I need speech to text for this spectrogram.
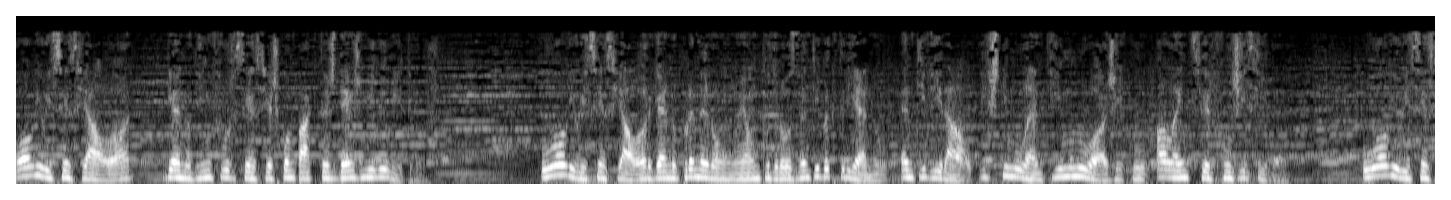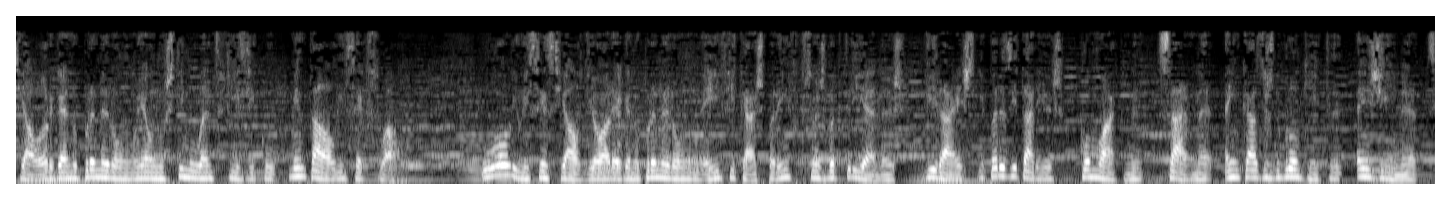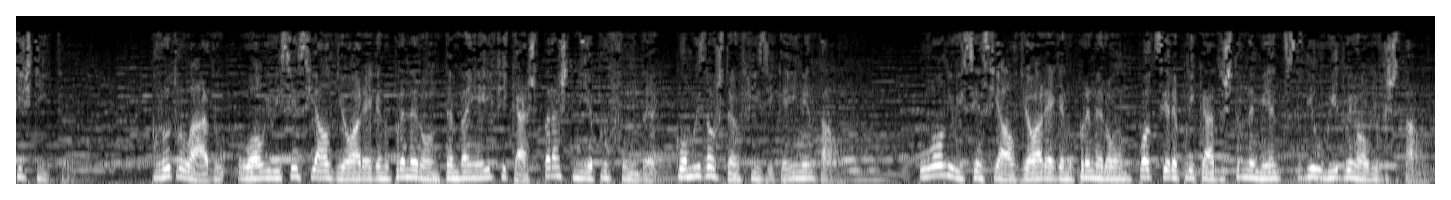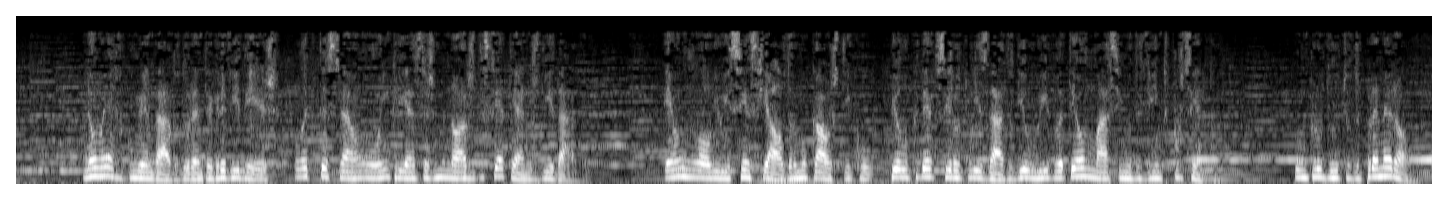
Óleo essencial OR, gano de inflorescências compactas 10 ml. O óleo essencial organopranarum é um poderoso antibacteriano, antiviral e estimulante imunológico, além de ser fungicida. O óleo essencial organopranarum é um estimulante físico, mental e sexual. O óleo essencial de orégano pranarum é eficaz para infecções bacterianas, virais e parasitárias, como acne, sarna, em casos de bronquite, angina, cistite. Por outro lado, o óleo essencial de orégano pranarum também é eficaz para astenia profunda, como exaustão física e mental. O óleo essencial de orégano pranarum pode ser aplicado externamente se diluído em óleo vegetal. Não é recomendado durante a gravidez, lactação ou em crianças menores de 7 anos de idade. É um óleo essencial dermocáustico, pelo que deve ser utilizado diluído até um máximo de 20%. Um produto de Pranarom.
